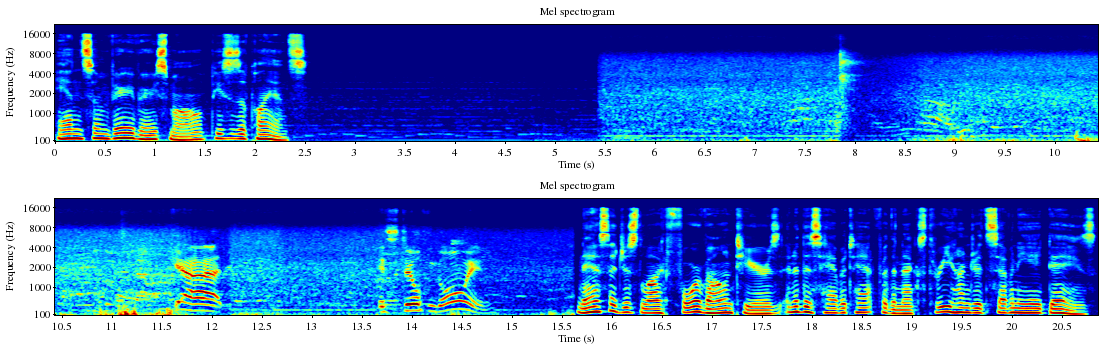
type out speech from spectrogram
and some very very small pieces of plants. God. It's still going. NASA just locked four volunteers into this habitat for the next 378 days.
